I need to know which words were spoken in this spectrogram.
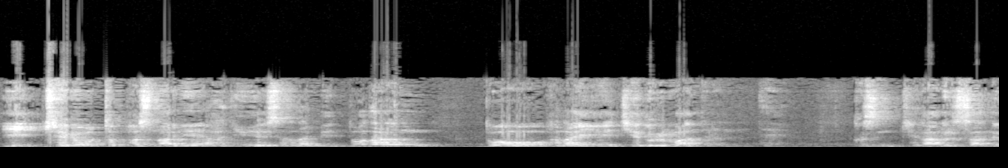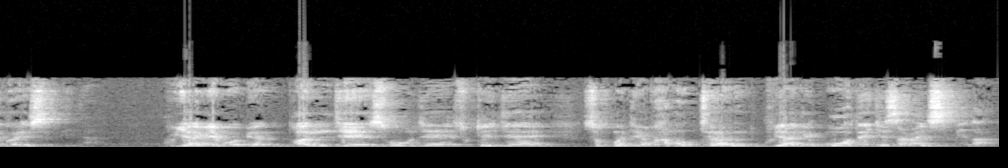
이 죄로부터 벗어나게 하기 위해서 하나님이 또 다른 또 하나의 제도를 만들었는데 그것은 재단을 쌓는 거였습니다. 구약에 보면 번제, 소제, 속죄제, 속번제, 화목제라는 구약의 5대 제사가 있습니다.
